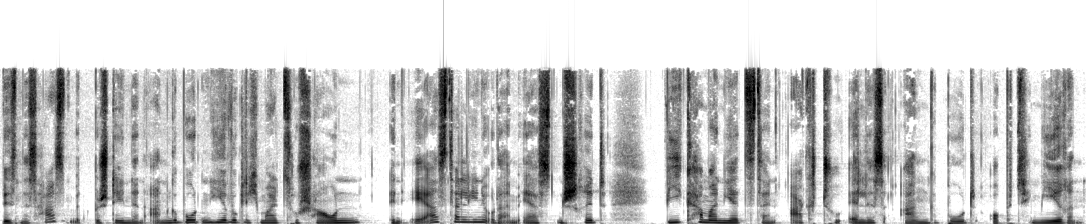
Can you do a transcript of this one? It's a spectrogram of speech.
Business hast mit bestehenden Angeboten, hier wirklich mal zu schauen, in erster Linie oder im ersten Schritt, wie kann man jetzt dein aktuelles Angebot optimieren?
